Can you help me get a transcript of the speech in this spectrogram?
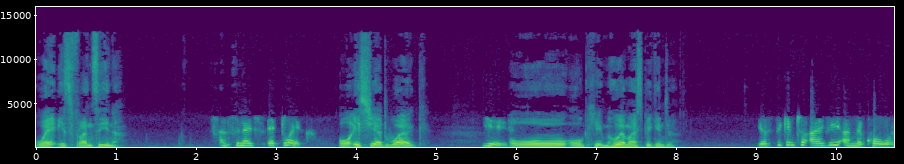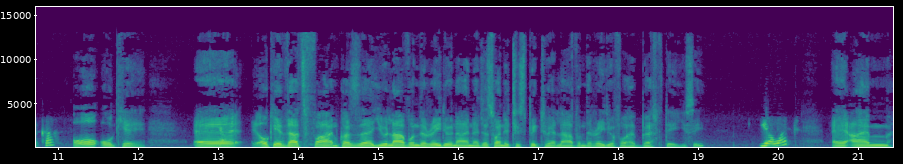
Where is Francina? Francina is at work. Or is she at work? Yes. Oh, okay. Who am I speaking to? You're speaking to Ivy. I'm a co-worker. Oh, okay. Uh, Okay, that's fine because uh, you live on the radio now, and I just wanted to speak to her live on the radio for her birthday. You see, You're what? uh, I'm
